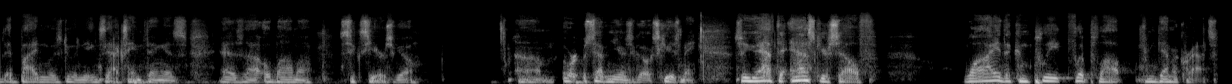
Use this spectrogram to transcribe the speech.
that Biden was doing the exact same thing as as uh, Obama six years ago, um, or seven years ago, excuse me. So you have to ask yourself, why the complete flip flop from Democrats?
